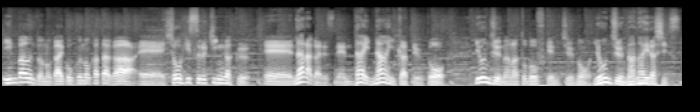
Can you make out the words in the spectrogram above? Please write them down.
インバウンドの外国の方が、えー、消費する金額、えー、奈良がですね第何位かというと47都道府県中の47位らしいです。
